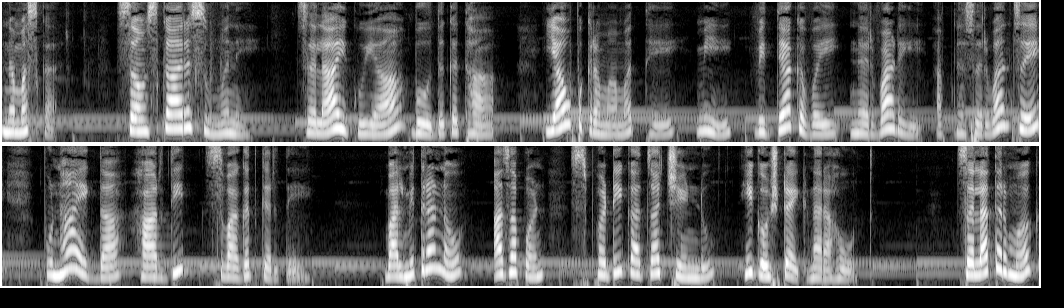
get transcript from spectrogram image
नमस्कार. संस्कार सुमने. चला ऐकूया बोधकथा. या उपक्रमामध्ये मी विद्या कवई नरवाडे आपल्या सर्वांचे पुन्हा एकदा हार्दिक स्वागत करते. बालमित्रांनो आज आपण स्फटिकाचा चेंडू ही गोष्ट ऐकणार आहोत. चला तर मग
